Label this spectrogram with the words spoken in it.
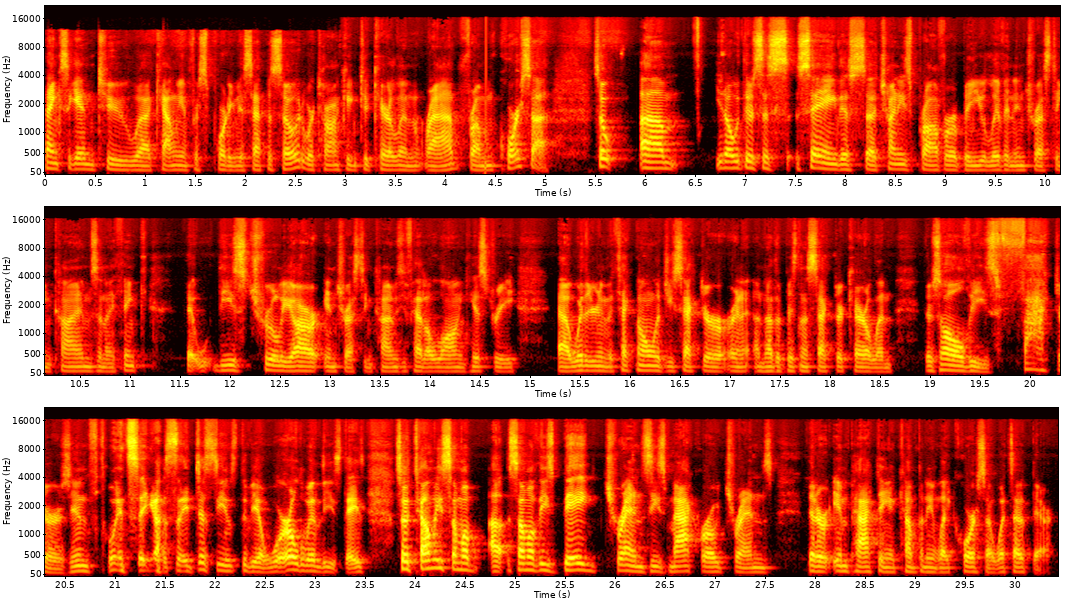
Thanks again to uh, Calian for supporting this episode. We're talking to Carolyn Raab from Corsa. So, um, you know, there's this saying, this uh, Chinese proverb, and you live in interesting times. And I think that these truly are interesting times. You've had a long history, uh, whether you're in the technology sector or in another business sector, Carolyn. There's all these factors influencing us. It just seems to be a whirlwind these days. So tell me some of uh, some of these big trends, these macro trends that are impacting a company like Corsa. What's out there?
